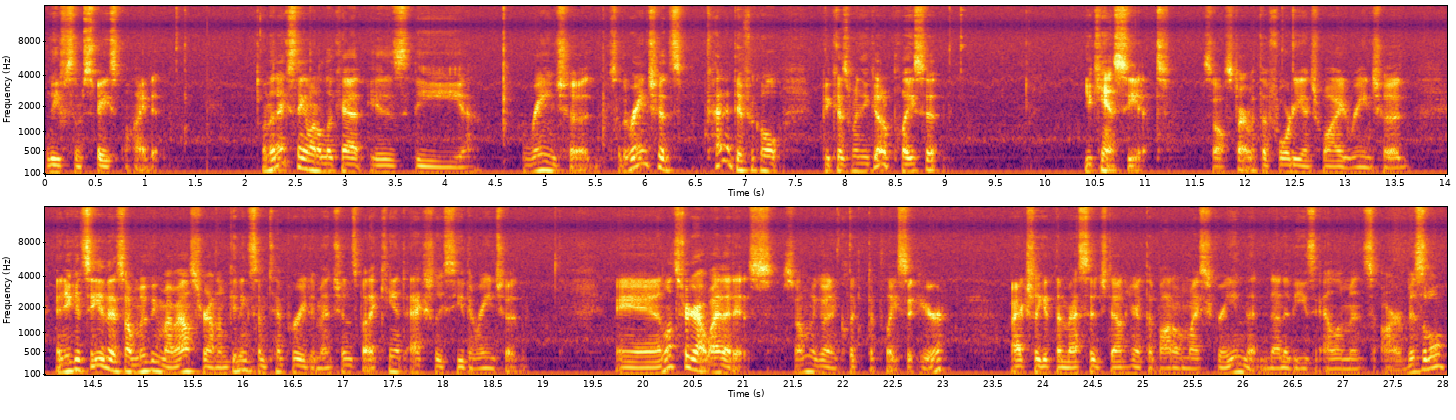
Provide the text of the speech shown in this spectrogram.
leave some space behind it. And the next thing I want to look at is the range hood. So the range hood's kind of difficult because when you go to place it, you can't see it. So I'll start with the 40 inch wide range hood. And you can see that as I'm moving my mouse around, I'm getting some temporary dimensions, but I can't actually see the range hood. And let's figure out why that is. So I'm going to go ahead and click to place it here. I actually get the message down here at the bottom of my screen that none of these elements are visible.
